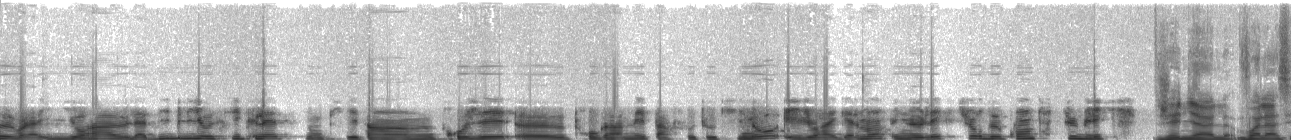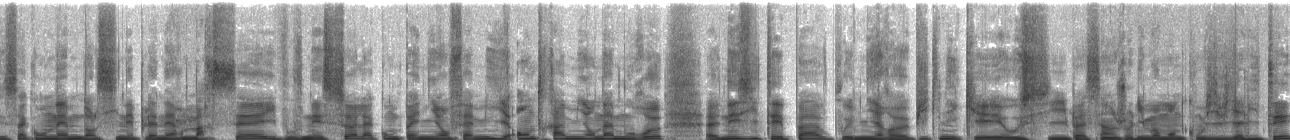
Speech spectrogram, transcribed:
euh, voilà, il y aura euh, la bibliocyclette, donc qui est un projet euh, programmé par Photokino, et il y aura également une lecture de contes publics. Génial. Voilà, c'est ça qu'on aime dans le ciné plein air Marseille. Vous venez seul, accompagné, en famille, entre amis, en amoureux. Euh, n'hésitez pas, vous pouvez venir euh, pique-niquer aussi, passer un joli moment de convivialité.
